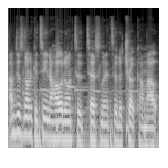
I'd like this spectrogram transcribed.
I'm just gonna continue to hold on to Tesla until the truck come out.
